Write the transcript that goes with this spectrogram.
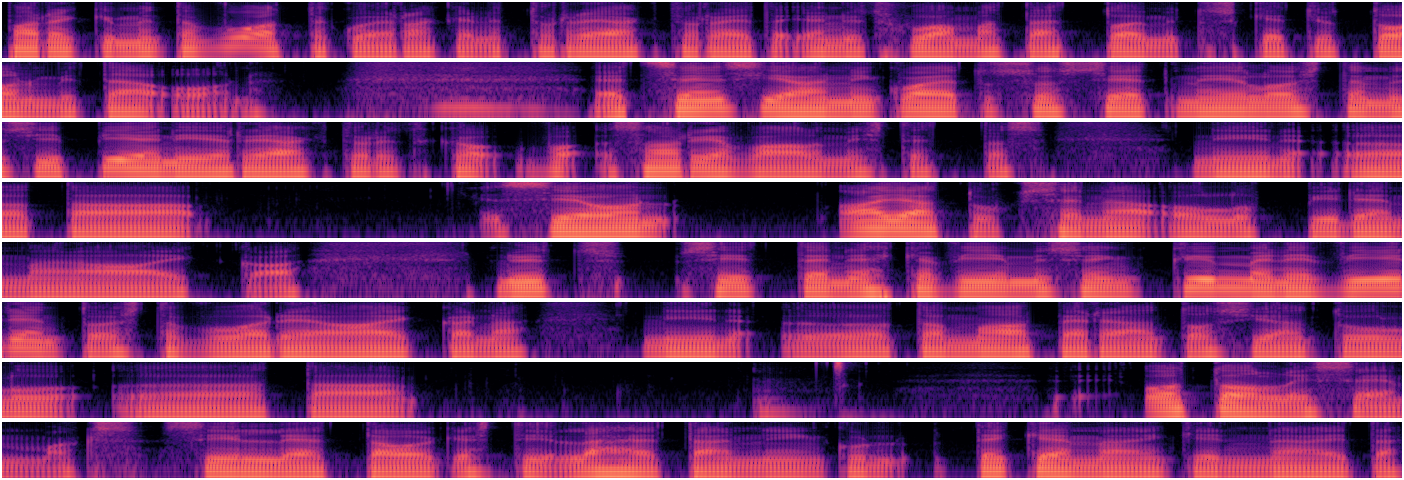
parikymmentä vuotta, kun ei rakennettu reaktoreita, ja nyt huomataan, että toimitusketjut on mitä on. Et sen sijaan niin ajatus on se, että meillä olisi tämmöisiä pieniä reaktoreita, jotka va- sarjavalmistettaisiin, niin ota, se on ajatuksena ollut pidemmän aikaa. Nyt sitten ehkä viimeisen 10-15 vuoden aikana niin ota, maaperä on tosiaan tullut ota, otollisemmaksi sille, että oikeasti lähdetään niin kuin tekemäänkin näitä.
